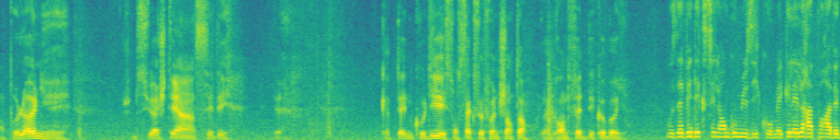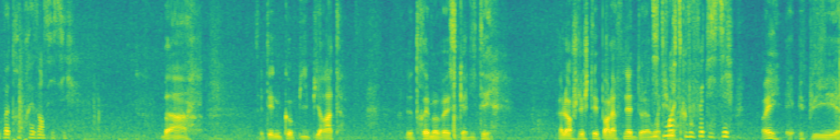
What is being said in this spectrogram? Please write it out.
en Pologne et je me suis acheté un CD. Euh, Captain Cody et son saxophone chantant, la grande fête des cow-boys. Vous avez d'excellents goûts musicaux, mais quel est le rapport avec votre présence ici? Ben, c'était une copie pirate, de très mauvaise qualité. Alors je l'ai jeté par la fenêtre de la voiture. Dites-moi ce que vous faites ici. Oui, et, et puis, euh,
